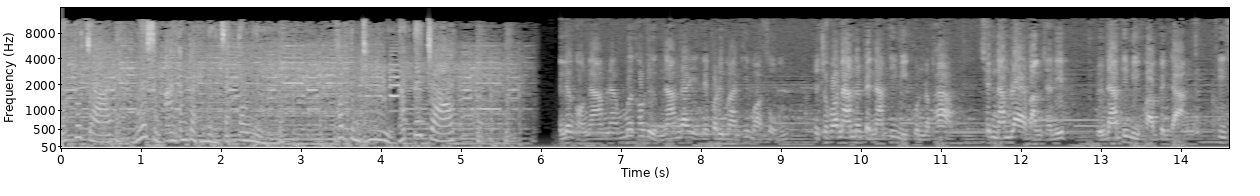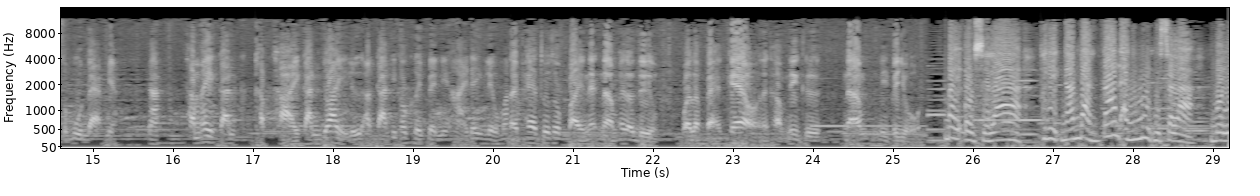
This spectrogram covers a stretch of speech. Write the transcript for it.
ดรจอร์ดเมื่อสำอางอันดับหนึ่งจากเกาหลีพบกันที่ดรจอร์ดในเรื่องของน้ำนะเมื่อเขาดื่มน้ำได้ในปริมาณที่เหมาะสมโดยเฉพาะน้ำนั้นเป็นน้ำที่มีคุณภาพ เช่นน้ำแร่บางชนิด หรือน้ำที่มีความเป็นด่างที่สมบูรณ์แบบเนี่ยนะทำให้การขับถ่ายการย่อย หรืออาการที่เขาเคยเป็นเนี่ยหายได้เร็วมากนายแพทย์ทั่วๆไปแนะนำให้เราดื่ม วันละ8แก้วนะครับ นี่คือน้ำมีประโยชน์ ไบโอเซล่าผลิตน้ำด่างต้านอนุมูลอิสระ โมเล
